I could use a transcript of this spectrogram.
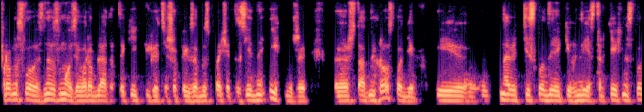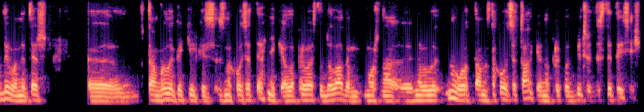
промисловість не в змозі виробляти в такій кількості, щоб їх забезпечити згідно їх вже е, штатних розкладів, і навіть ті склади, які в них є стратегічні склади, вони теж там велика кількість знаходиться техніки, але привести до ладу можна е. Ну от там знаходиться танків, наприклад, більше 10 тисяч,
